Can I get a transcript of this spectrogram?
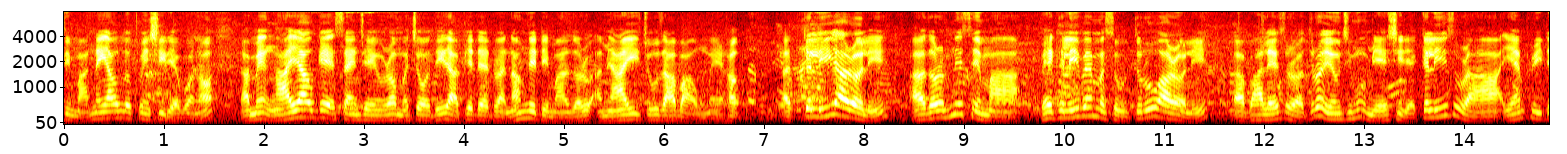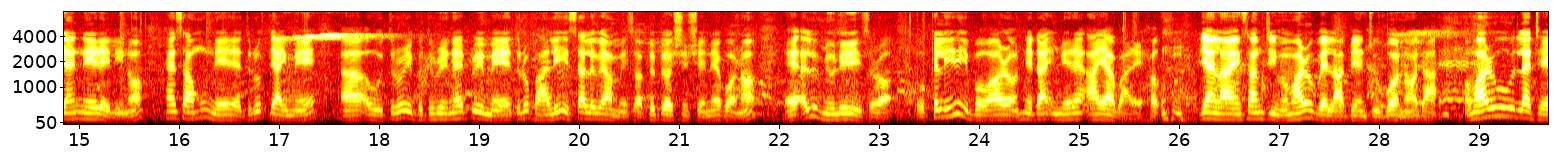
စီမှာ2ယောက်လွတ်ခွင့်ရှိတယ်ပေါ့နော်ဒါမဲ့9ယောက်ရဲ့စံချိန်ကိုတော့မကြော်သေးတာဖြစ်တဲ့အတွက်နောက်နှစ်တွေမှာတော်တော်တို့အများကြီးစူးစမ်းပါဦးမယ်ဟုတ်အဲကလေးကတော့လေအဲတော်တော်နှစ်စဉ်မှာဘယ်ကလေးပဲမဆိုသူတို့ကတော့လေအဲဘာလဲဆိုတော့သူတို့ယုံကြည်မှုအမြဲရှိတယ်ကလေးဆိုတာကအရန် pretend နဲတယ်လीเนาะဟန်ဆောင်မှုနဲတယ်သူတို့ပြိုင်မယ်အာဟိုသူတို့တွေဘယ်သူတွေနဲ့တွေ့မယ်သူတို့ဘာလေးဆက်လုပ်ရမယ်ဆိုတော့ပျော်ပျော်ရွှင်ရွှင်နဲ့ပေါ့နော်အဲအဲ့လိုမျိုးလေးတွေဆိုတော့ဟိုကလေးတွေပေါ်ကတော့နှစ်တိုင်းအမြဲတမ်းအားရပါတယ်ဟုတ်ပြ ပြန်လာရင်စောင့်ကြည့်မမတို့ ပဲလာပြန်ကြိုပေါ့နော်ဒါမမတို့လက်ထဲ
